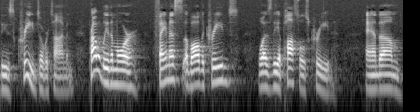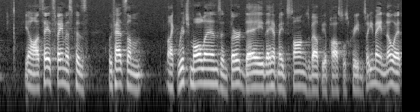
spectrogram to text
these creeds over time. And probably the more famous of all the creeds was the Apostles' Creed. And, um, you know, I say it's famous because we've had some, like Rich Mullins and Third Day, they have made songs about the Apostles' Creed. And so you may know it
